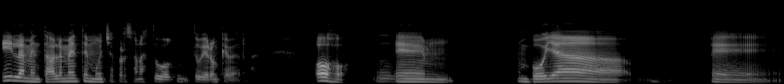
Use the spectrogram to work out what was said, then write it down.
y lamentablemente muchas personas tuvo- tuvieron que verla. Ojo, Mm, em, voy a... eh,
